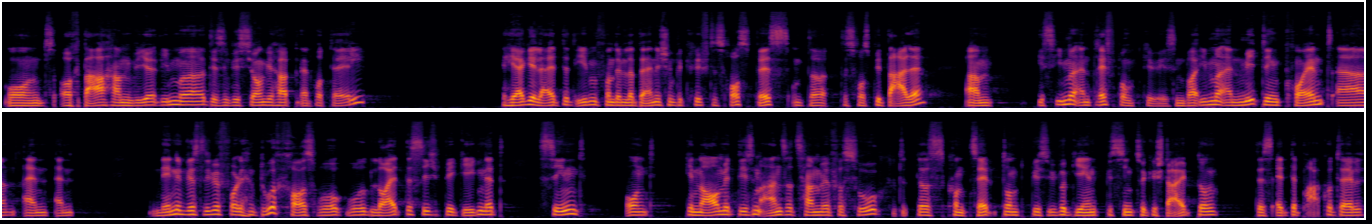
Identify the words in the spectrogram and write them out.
Und auch da haben wir immer diese Vision gehabt, ein Hotel, hergeleitet eben von dem lateinischen Begriff des Hospice und der, des Hospitale, ähm, ist immer ein Treffpunkt gewesen, war immer ein Meeting Point, äh, ein, ein, nennen wir es liebevoll, ein Durchhaus, wo, wo Leute sich begegnet sind. Und genau mit diesem Ansatz haben wir versucht, das Konzept und bis übergehend bis hin zur Gestaltung des Ette Park Hotel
